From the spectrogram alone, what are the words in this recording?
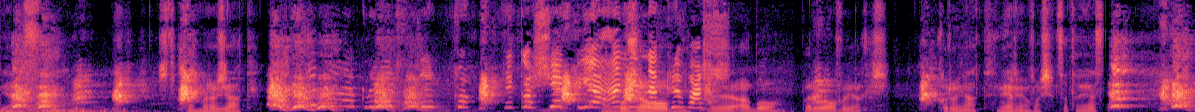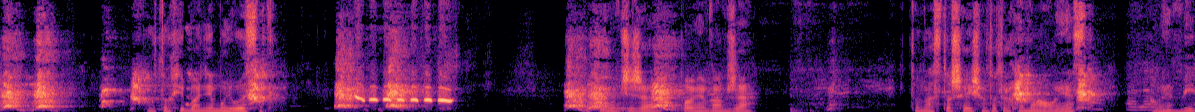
Jasne. Czy to mroziaty. Siebie, Albo żałobny, y, albo perłowy jakiś. Koroniaty. Nie wiem właśnie co to jest. No to chyba nie mój łysek. Powiem ci, że powiem wam, że tu na 160 to trochę mało jest gołębi.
